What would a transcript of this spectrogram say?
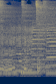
Mm-hmm.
